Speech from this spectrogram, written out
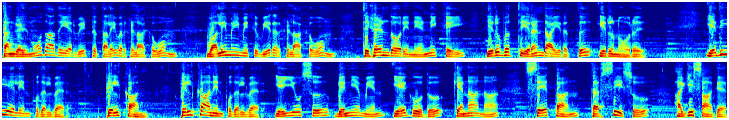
தங்கள் மூதாதையர் வீட்டு தலைவர்களாகவும் வலிமை மிகு வீரர்களாகவும் திகழ்ந்தோரின் எண்ணிக்கை இருபத்தி இரண்டாயிரத்து இருநூறு. எதியேலின் புதல்வர் பில்கான். பில்கானின் புதல்வர் எய்யூசு பென்யமின் ஏகூது கெனானா சேத்தான் தர்சீசு அகிசாகர்.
